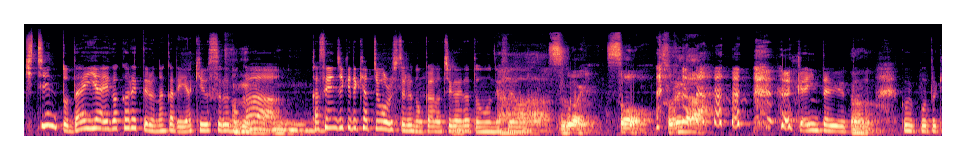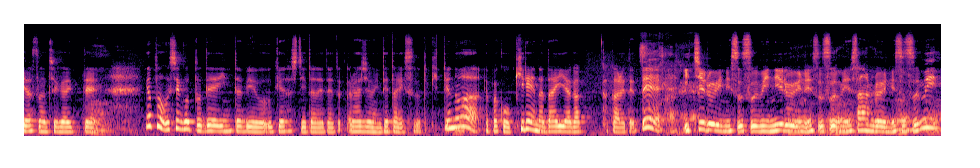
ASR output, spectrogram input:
きちんとダイヤ描かれてる中で野球するのかうんうんうんうん。河川敷でキャッチボールしてるのかの違いだと思うんですよ、あーすごい。そう。それだなんかインタビューうん。とこういうポッドキャストの違いって、うん。やっぱお仕事でインタビューを受けさせていただいたりとかラジオに出たりする時っていうのは、やっぱこう綺麗なダイヤが書かれてて、そうだね。一塁に進み二塁に進み、うん。三塁に進み、うん。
